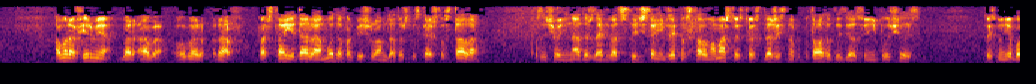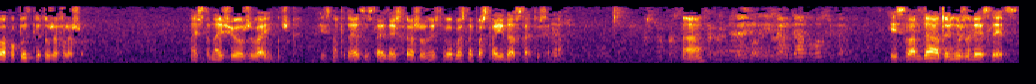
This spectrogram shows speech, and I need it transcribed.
Омар Афирме Бар Аба, Омар Раф. Пашта еда ламода фальпишу ламда. То, что вы сказали, что встала, после чего не надо ждать 24 часа, не обязательно встала мамаш, то есть, то есть даже если она попыталась это сделать, у нее не получилось, то есть ну, у нее была попытка, это уже хорошо. Значит, она еще живая немножко. Если она пытается встать, значит хорошо. Значит, такое пошта, пошта еда встать. То есть она. А? Если ламда, то не нужно ли СЛС.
